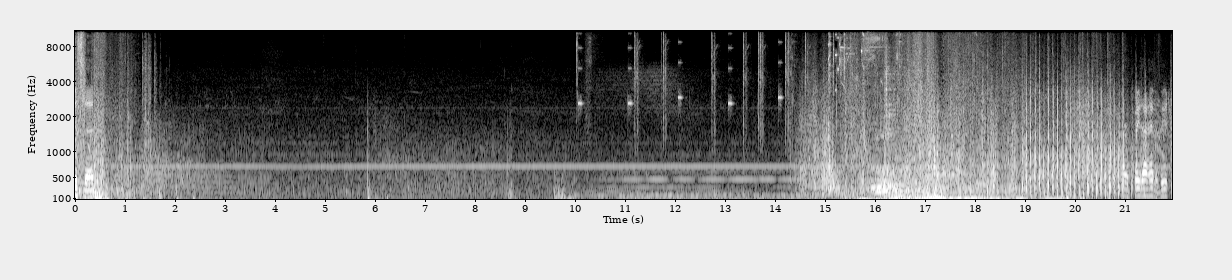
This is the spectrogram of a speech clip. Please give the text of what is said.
It's dead. I repeat, I have a bitch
